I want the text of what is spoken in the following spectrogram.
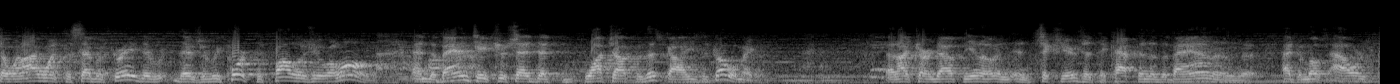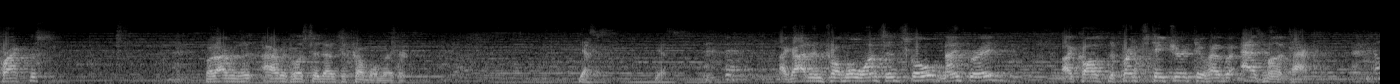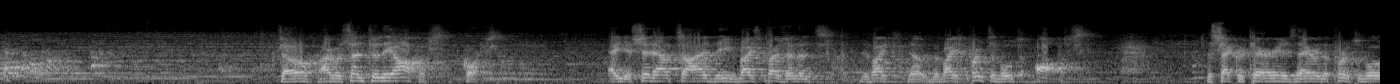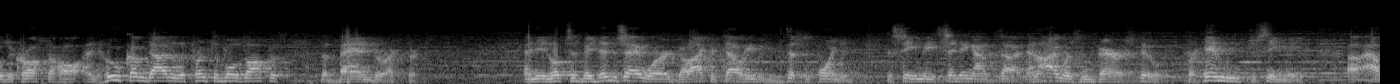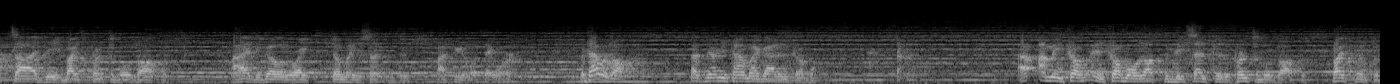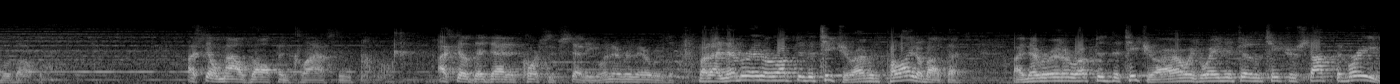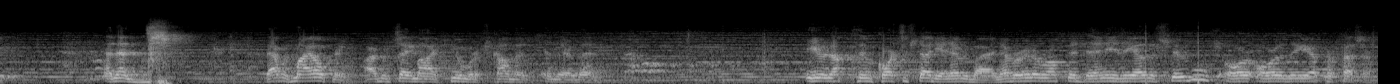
So when I went to seventh grade, there, there's a report that follows you along. And the band teacher said that, watch out for this guy, he's a troublemaker. And I turned out, you know, in, in six years as the captain of the band and uh, had the most hours practice. But I was, I was listed as a troublemaker. Yes, yes. I got in trouble once in school, ninth grade. I caused the French teacher to have an asthma attack. So I was sent to the office, of course. And you sit outside the vice president's, the vice, no, the vice principal's office. The secretary is there, the principal is across the hall, and who comes out of the principal's office? The band director. And he looks at me, didn't say a word, but I could tell he was disappointed to see me sitting outside. And I was embarrassed too, for him to see me uh, outside the vice principal's office. I had to go and write so many sentences. I forget what they were. But that was all. That's the only time I got in trouble. I, I'm in trouble, in trouble enough to be sent to the principal's office, vice principal's office. I still mouthed off in class and I still did that at course of study whenever there was a, but I never interrupted the teacher. I was polite about that. I never interrupted the teacher. I always waited until the teacher stopped to breathe. And then that was my opening. I would say my humorous comments in there then. Even up through course of study and everybody. I never interrupted any of the other students or, or the uh, professor.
